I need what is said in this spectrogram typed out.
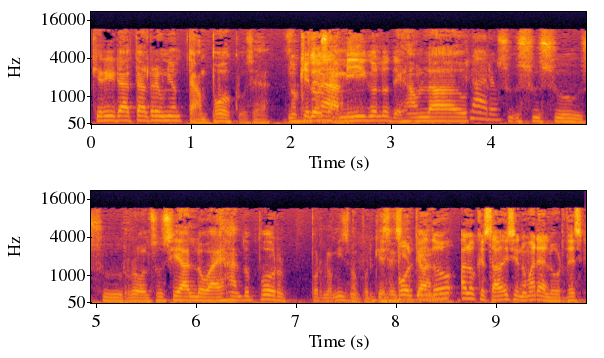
quiere ir a tal reunión tampoco, o sea, No quiere los nada. amigos los deja a un lado, Claro. su, su, su, su rol social lo va dejando por, por lo mismo, porque se Volviendo a lo que estaba diciendo María Lourdes,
